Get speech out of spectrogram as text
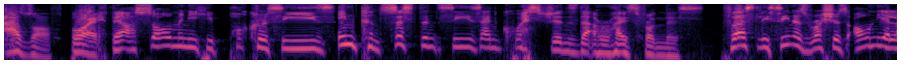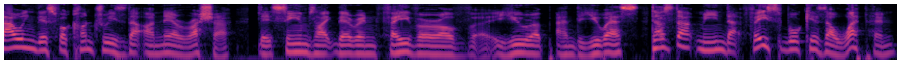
Azov. Boy, there are so many hypocrisies, inconsistencies, and questions that arise from this. Firstly, seen as Russia's only allowing this for countries that are near Russia, it seems like they're in favor of uh, Europe and the US. Does that mean that Facebook is a weapon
